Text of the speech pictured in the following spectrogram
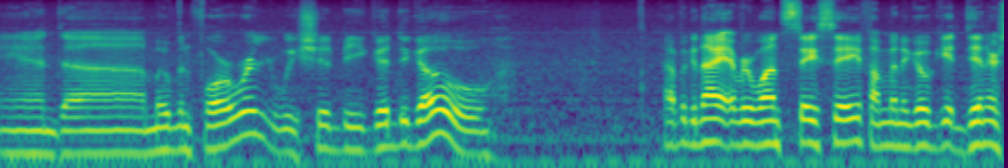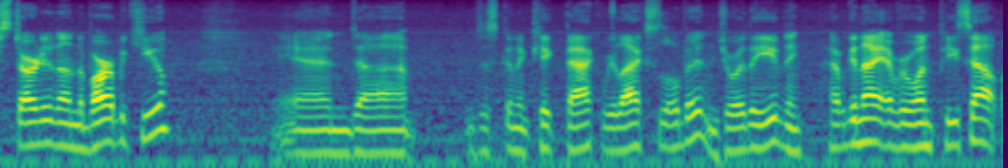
And uh, moving forward, we should be good to go. Have a good night, everyone. Stay safe. I'm going to go get dinner started on the barbecue. And uh, I'm just going to kick back, relax a little bit, enjoy the evening. Have a good night, everyone. Peace out.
